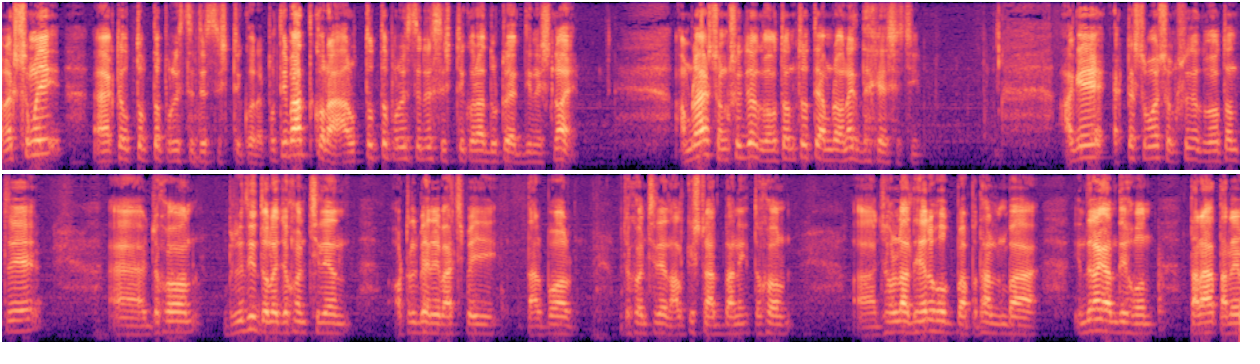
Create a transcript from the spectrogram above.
অনেক সময় একটা উত্তপ্ত পরিস্থিতির সৃষ্টি করে। প্রতিবাদ করা আর উত্তপ্ত পরিস্থিতির সৃষ্টি করা দুটো এক জিনিস নয়। আমরা সংসদীয় গণতন্ত্রতে আমরা অনেক দেখে এসেছি। আগে একটা সময় সংসদীয় গণতন্ত্রে যখন বিরোধী দলে যখন ছিলেন, অটল বিহারী বাজপেয়ী, তারপর যখন ছিলেন লালকৃষ্ণ আদবানি, তখন জওহরলাল নেহরু হোক বা প্রধান বা ইন্দিরা গান্ধী হন, তারা তাদের,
